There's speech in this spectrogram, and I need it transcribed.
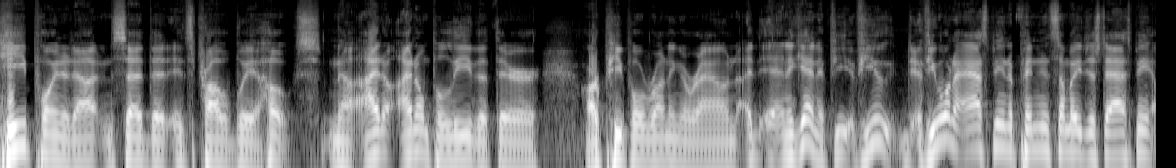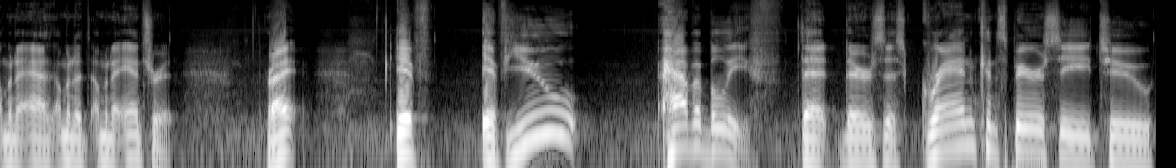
he pointed out and said that it's probably a hoax. Now, I don't, I don't believe that there are people running around. And again, if you, if you, if you want to ask me an opinion, somebody just asked me, I'm going to ask, I'm going to, I'm going to answer it. Right? If, if you have a belief that there's this grand conspiracy to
